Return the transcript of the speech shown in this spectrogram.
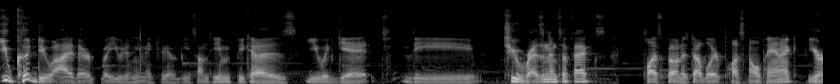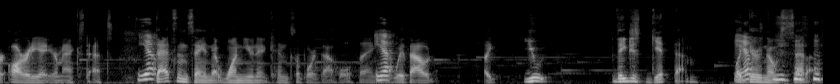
you could do either, but you would just need to make sure you have a beast on team because you would get the two resonance effects plus bonus doubler plus null panic. You're already at your max stats. Yeah. That's insane that one unit can support that whole thing Yep. without like you they just get them. Like Yep. there's no setup.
